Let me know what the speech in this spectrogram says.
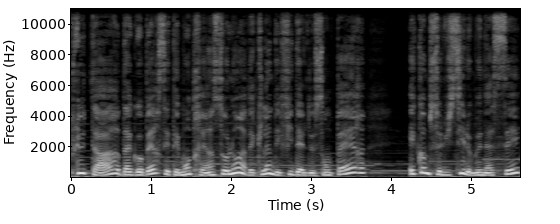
Plus tard, Dagobert s'était montré insolent avec l'un des fidèles de son père, et comme celui-ci le menaçait,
